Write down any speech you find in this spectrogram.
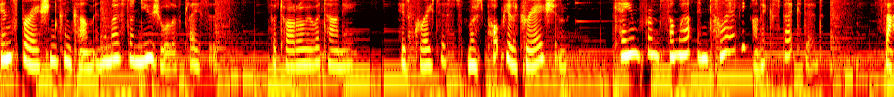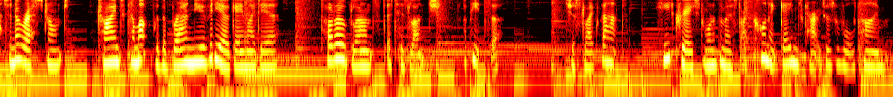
Inspiration can come in the most unusual of places. For Toru Iwatani, his greatest, most popular creation came from somewhere entirely unexpected. Sat in a restaurant, trying to come up with a brand new video game idea, Toru glanced at his lunch, a pizza. Just like that, he'd created one of the most iconic games characters of all time.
